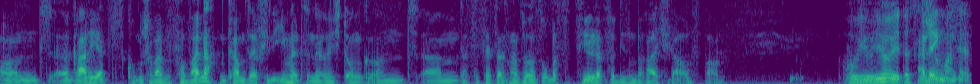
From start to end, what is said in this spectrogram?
Und äh, gerade jetzt, komischerweise vor Weihnachten, kamen sehr viele E-Mails in der Richtung. Und ähm, das ist jetzt erstmal so das oberste Ziel, dass wir diesen Bereich wieder aufbauen. Huiuiui, das ist schon mal Allerdings,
